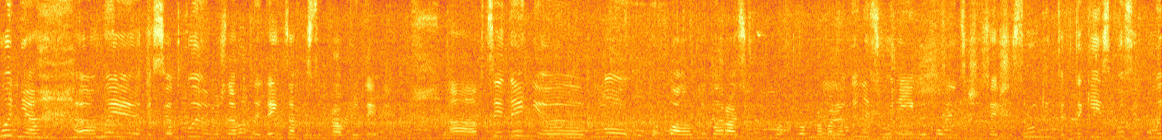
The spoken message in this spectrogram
Сьогодні е, ми святкуємо Міжнародний день захисту прав людини. В цей день е, було ухвалено декларацію про права людини. Сьогодні їй виповнюється 66 років. В такий спосіб ми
